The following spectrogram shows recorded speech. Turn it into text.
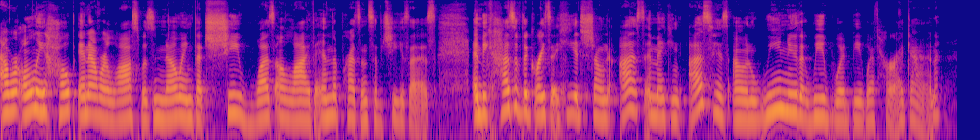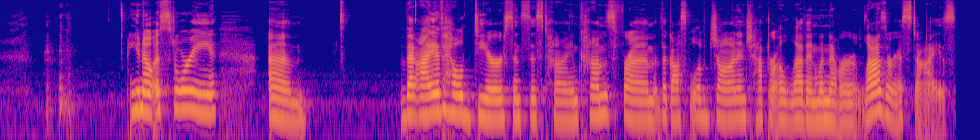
our only hope in our loss was knowing that she was alive in the presence of Jesus. And because of the grace that he had shown us in making us his own, we knew that we would be with her again. You know, a story um, that I have held dear since this time comes from the Gospel of John in chapter 11, whenever Lazarus dies.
